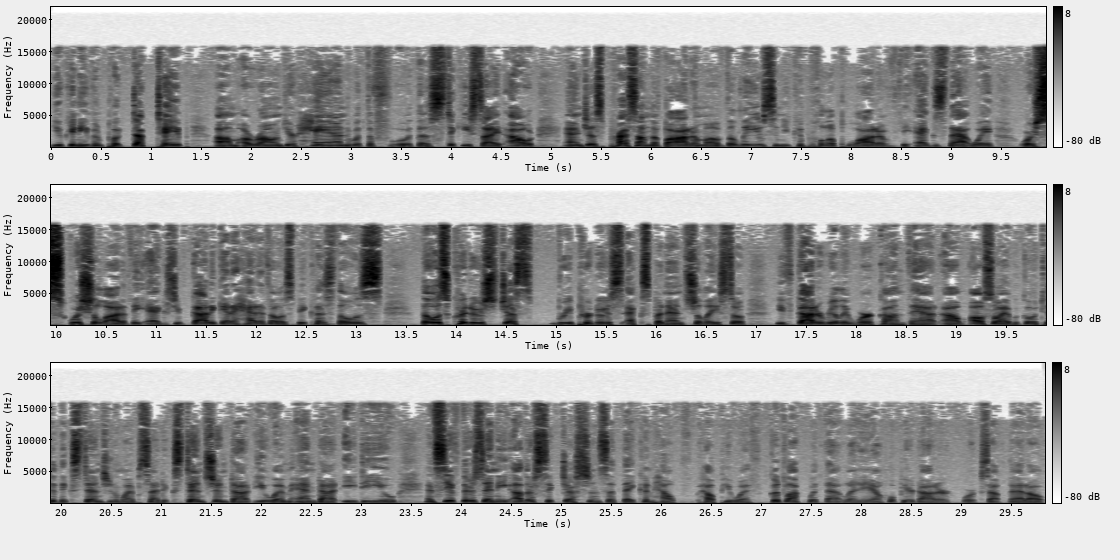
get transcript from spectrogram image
You can even put duct tape um, around your hand with the with the sticky side out and just press on the bottom of the leaves, and you can pull up a lot of the eggs that way, or squish a lot of the eggs. You've got to get ahead of those because those those critters just reproduce exponentially. So you've got to really work on that. Um, also, I would go to the extension website, extension.umn.edu, and see if there's any other suggestions that they can help help you with. Good luck with that, Lydia. I hope your daughter works out that out.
